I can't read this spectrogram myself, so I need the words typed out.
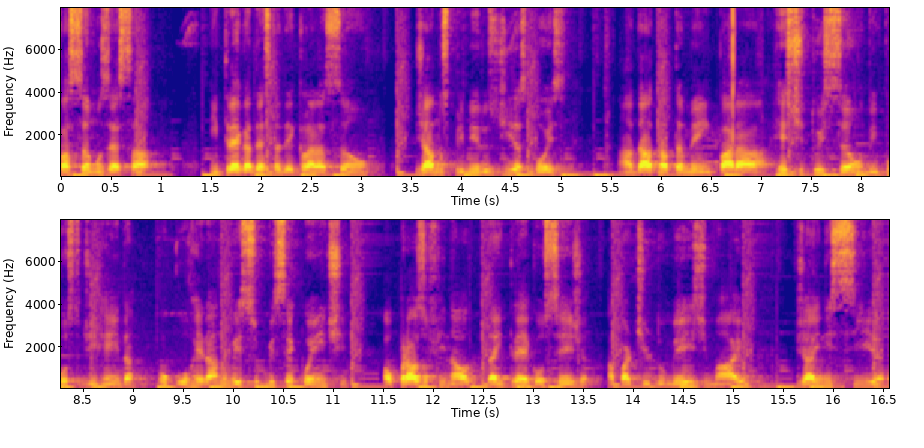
façamos essa entrega desta declaração já nos primeiros dias, pois a data também para restituição do imposto de renda ocorrerá no mês subsequente ao prazo final da entrega, ou seja, a partir do mês de maio já inicia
